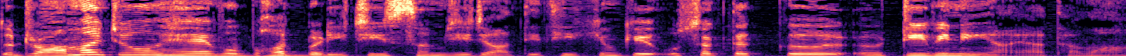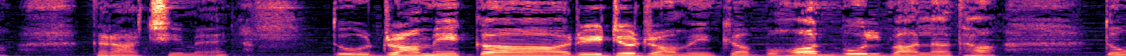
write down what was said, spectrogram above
तो ड्रामा जो है वो बहुत बड़ी चीज़ समझी जाती थी, क्योंकि उस वक्त तक टीवी नहीं आया था वहाँ, कराची में। तो ड्रामे का रेडियो ड्रामे का बहुत बोलबाला था। तो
